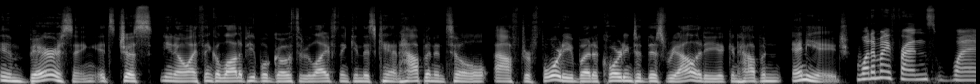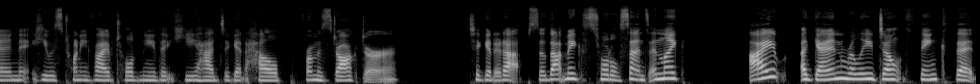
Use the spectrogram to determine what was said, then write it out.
embarrassing. It's just, you know, I think a lot of people go through life thinking this can't happen until after 40, but according to this reality, it can happen any age. One of my friends, when he was 25, told me that he had to get help from his doctor to get it up. So that makes total sense. And like, I again really don't think that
